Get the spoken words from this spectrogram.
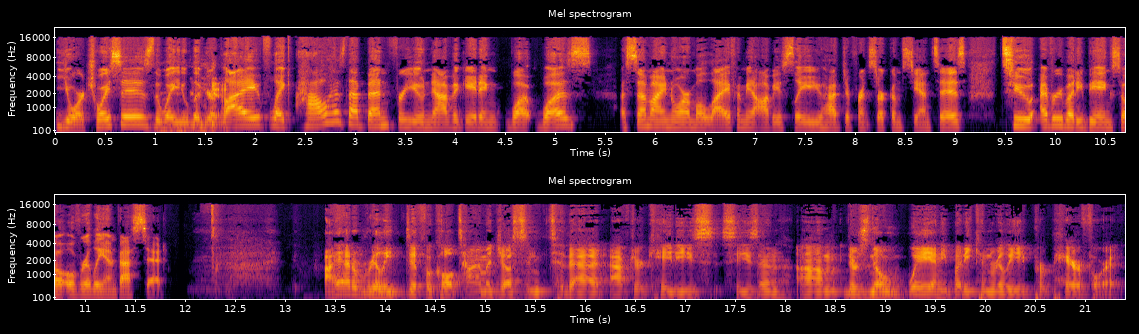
your choices, the way you live your yeah. life. Like, how has that been for you navigating what was a semi normal life. I mean, obviously, you had different circumstances to everybody being so overly invested. I had a really difficult time adjusting to that after Katie's season. Um, there's no way anybody can really prepare for it.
